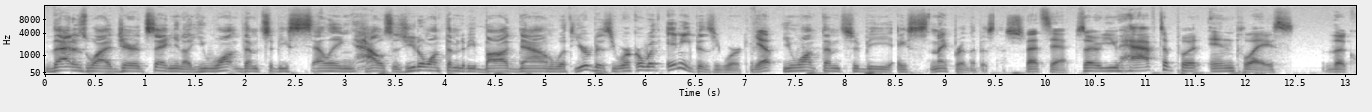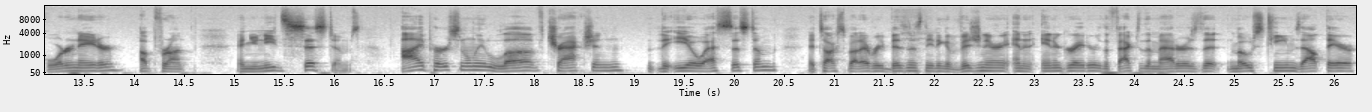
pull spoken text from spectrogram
that is why Jared's saying, you know, you want them to be selling houses. You don't want them to be bogged down with your busy work or with any busy work. Yep. You want them to be a sniper in the business. That's it. So you have to put in place the coordinator up front, and you need systems. I personally love Traction, the EOS system. It talks about every business needing a visionary and an integrator. The fact of the matter is that most teams out there,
